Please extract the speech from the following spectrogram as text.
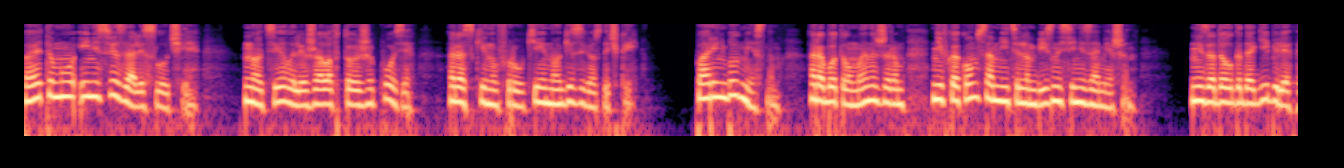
Поэтому и не связали случаи. Но тело лежало в той же позе, раскинув руки и ноги звёздочкой. Парень был местным, работал менеджером, ни в каком сомнительном бизнесе не замешан. Незадолго до гибели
